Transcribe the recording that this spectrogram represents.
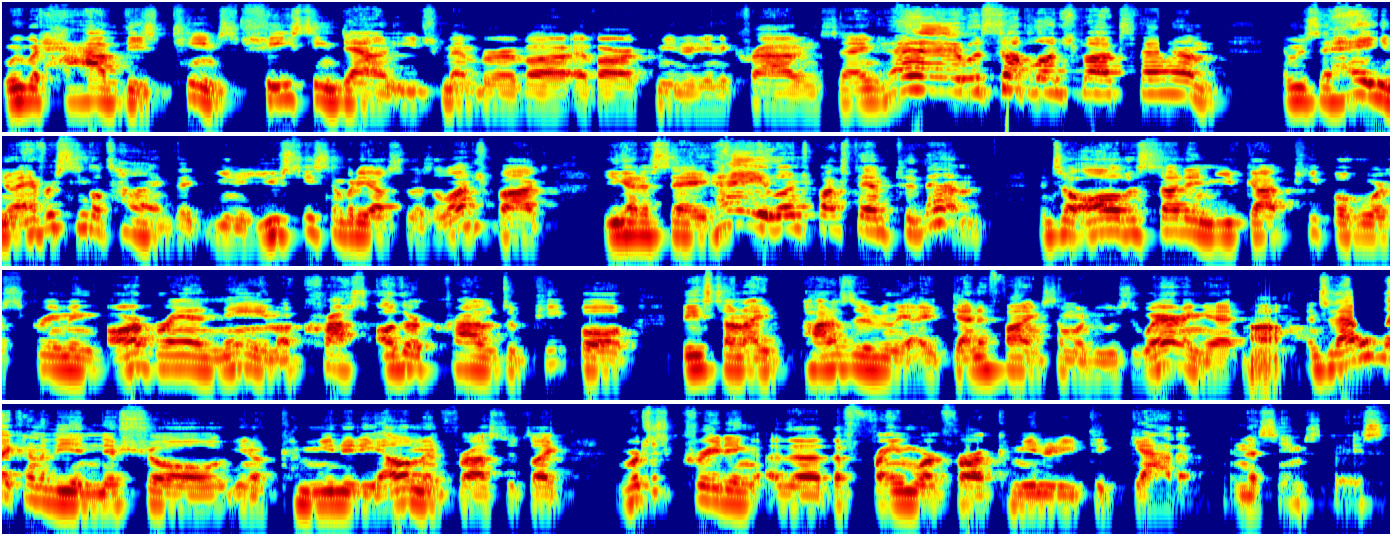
We would have these teams chasing down each member of our, of our community in the crowd and saying, Hey, what's up, Lunchbox fam? And we say, Hey, you know, every single time that, you know, you see somebody else who has a lunchbox, you got to say, Hey, Lunchbox fam to them. And so all of a sudden, you've got people who are screaming our brand name across other crowds of people based on positively identifying someone who's wearing it. Wow. And so that was like kind of the initial, you know, community element for us. It's like we're just creating the the framework for our community to gather in the same space.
